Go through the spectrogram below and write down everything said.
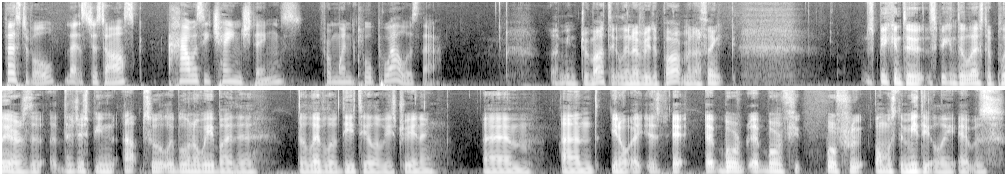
first of all, let's just ask how has he changed things from when Claude Puel was there? I mean, dramatically in every department. I think speaking to speaking to Leicester players, they've just been absolutely blown away by the, the level of detail of his training. Um, and you know, it it, it bore it bore, bore fruit almost immediately. It was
